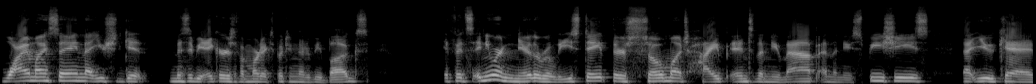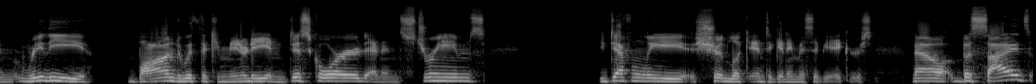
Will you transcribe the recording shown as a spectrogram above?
Why am I saying that you should get Mississippi Acres if I'm already expecting there to be bugs? If it's anywhere near the release date, there's so much hype into the new map and the new species that you can really bond with the community in Discord and in streams you definitely should look into getting Mississippi Acres. Now, besides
